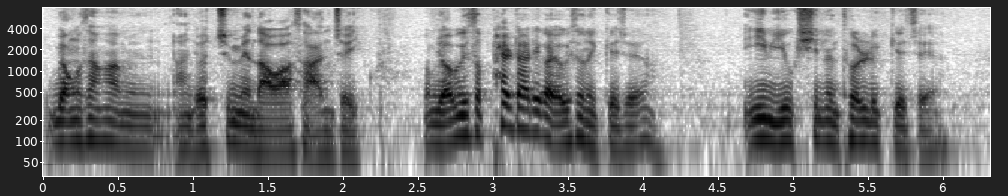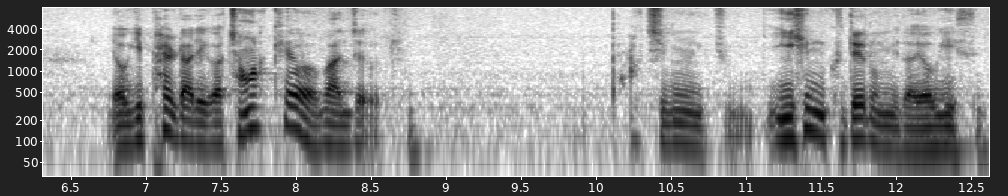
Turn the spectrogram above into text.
명상하면 한 요쯤에 나와서 앉아 있고 그럼 여기서 팔다리가 여기서 느껴져요. 이 육신은 덜 느껴져요. 여기 팔다리가 정확해요. 만져 이렇게. 딱 지금 이 힘 그대로입니다. 여기 있으면.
